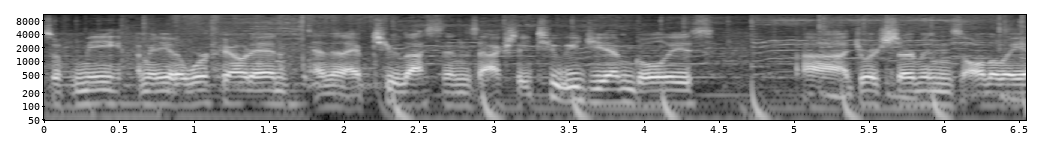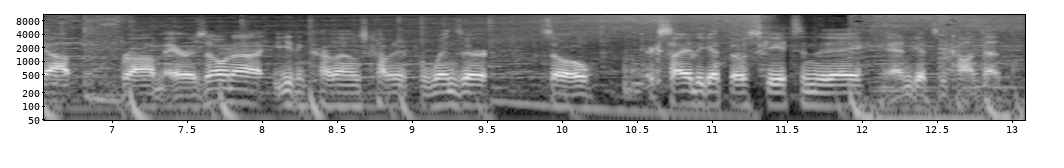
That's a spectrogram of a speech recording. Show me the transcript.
So for me, I'm gonna get a workout in, and then I have two lessons, actually two EGM goalies. Uh, George Sermons all the way up from Arizona. Ethan Carleone's coming in from Windsor. So excited to get those skates in today and get some content.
